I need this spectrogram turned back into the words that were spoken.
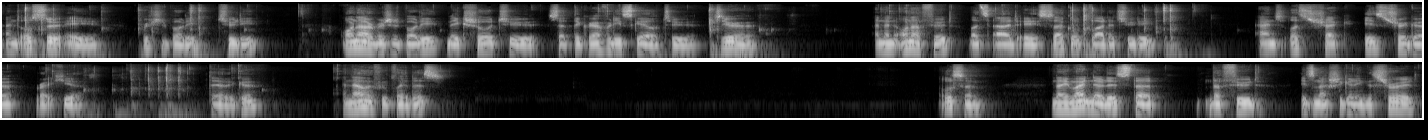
and also a rigid body 2D. On our rigid body, make sure to set the gravity scale to 0, and then on our food, let's add a circle collider 2D. And let's check is trigger right here. There we go. And now if we play this, Awesome. Now you might notice that the food isn't actually getting destroyed,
